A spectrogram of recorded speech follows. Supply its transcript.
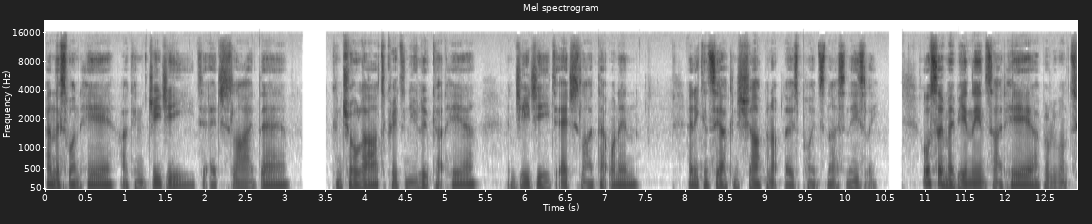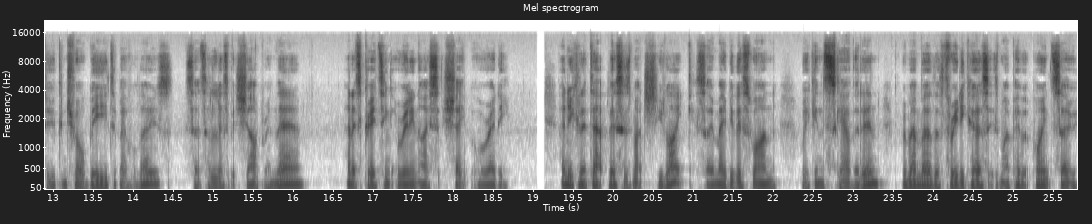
And this one here, I can GG to edge slide there. Control R to create a new loop cut here. And GG to edge slide that one in. And you can see I can sharpen up those points nice and easily. Also maybe in the inside here, I probably want to Control B to bevel those. So it's a little bit sharper in there. And it's creating a really nice shape already. And you can adapt this as much as you like. So maybe this one, we can scale that in. Remember the 3D cursor is my pivot point. So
